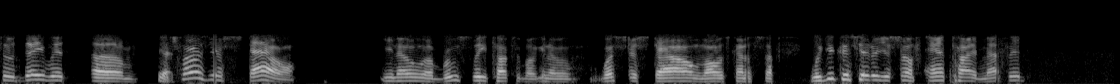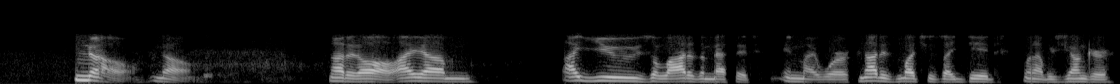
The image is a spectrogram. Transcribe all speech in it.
so David, um, Yes. as far as your style, you know, uh, Bruce Lee talks about, you know, what's your style and all this kind of stuff. Would you consider yourself anti-method? No, no, not at all. I um, I use a lot of the method in my work, not as much as I did when I was younger.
